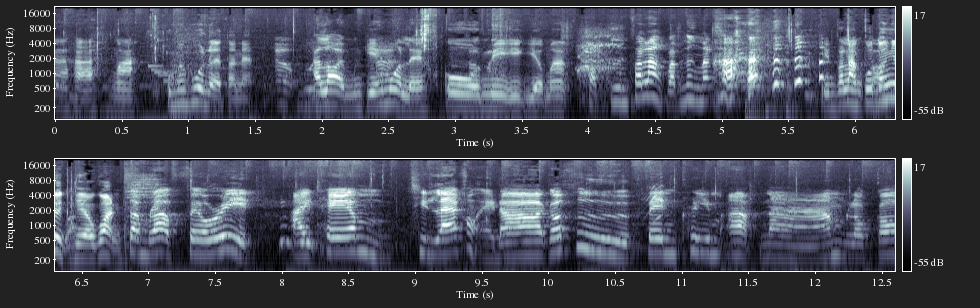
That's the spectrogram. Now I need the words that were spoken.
นะคะมากูไม่พูดเลยตอนเนี้ยเอออร่อยมึงกินให้หมดเลย กูมีอีกเยอะมากขอบคุณฝรั่งแป๊บหนึ่งนะคะ กินฝรั่งกูต้องหยุดเคี้ยวก่อน สำหรับ favorite item ชิ้นแรกของไอดาก็คือเป็นครีมอาบน้ำแล้วก็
